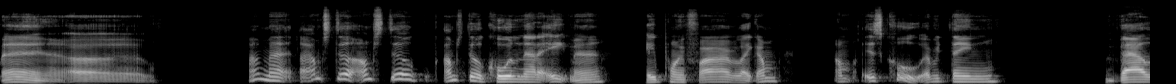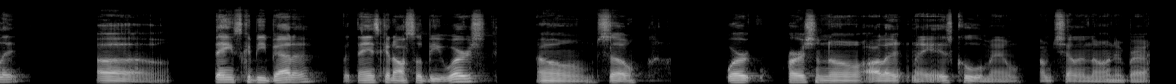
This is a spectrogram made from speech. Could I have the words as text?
Man, uh I'm at I'm still I'm still I'm still cooling out of eight, man. Eight point five. Like I'm I'm it's cool. Everything valid. Uh things could be better, but things can also be worse. Um, so work, personal, all that, man, it's cool, man. I'm chilling on it, bro.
